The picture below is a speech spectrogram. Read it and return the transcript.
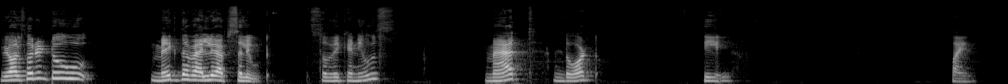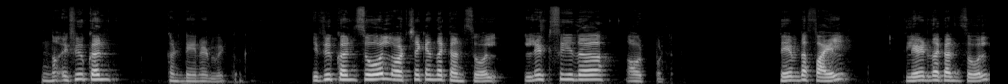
We also need to make the value absolute. So we can use math dot ceil fine now if you can container width okay. If you console or check in the console let's see the output. Save the file clear the console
